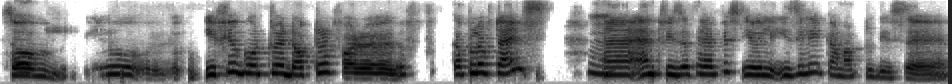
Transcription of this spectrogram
So okay. you, if you go to a doctor for a couple of times hmm. Uh, and physiotherapist, you will easily come up to this uh,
